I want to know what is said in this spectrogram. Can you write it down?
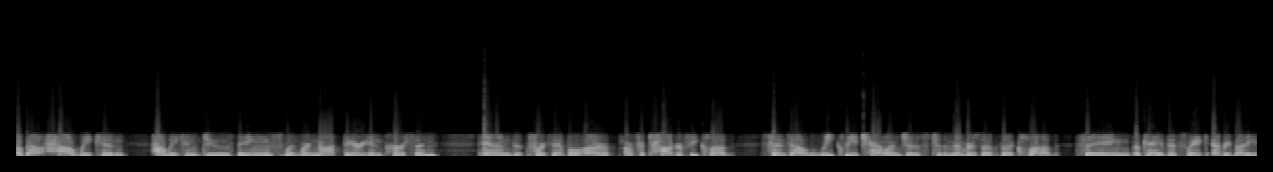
about how we can how we can do things when we're not there in person. And for example, our our photography club sent out weekly challenges to the members of the club saying, "Okay, this week everybody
